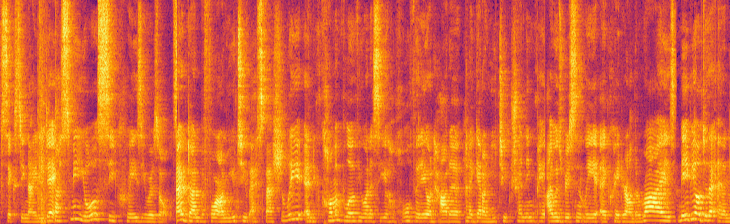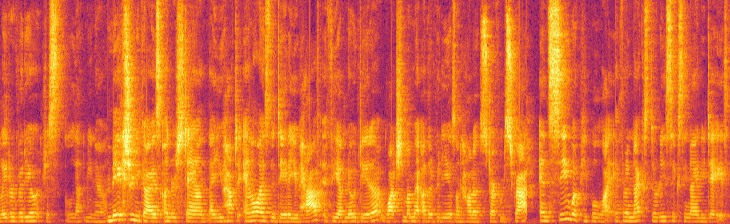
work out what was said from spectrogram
60, 90 days. Trust me, you'll see crazy results. I've done before on YouTube especially, and comment below if you want to see a whole video on how to kind of get on YouTube trending page. I was recently uh, a creator on the rise. Maybe I'll do that in a later video, just let me know. Make sure you guys understand that you have to analyze the data you have. If you have no data, watch some of my other videos on how to start from scratch and see what people like. And for the next 30, 60, 90 days,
